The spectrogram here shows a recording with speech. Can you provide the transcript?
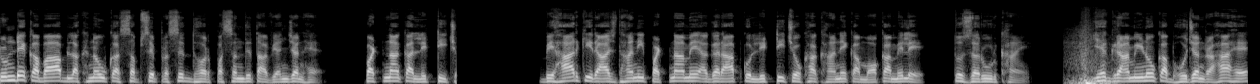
टुंडे कबाब लखनऊ का सबसे प्रसिद्ध और पसंदीदा व्यंजन है, पटना का लिट्टी चोखा बिहार की राजधानी पटना में अगर आपको लिट्टी चोखा खाने का मौका मिले तो ज़रूर खाएँ। यह ग्रामीणों का भोजन रहा है,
